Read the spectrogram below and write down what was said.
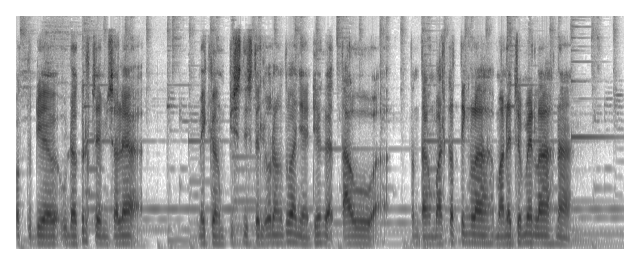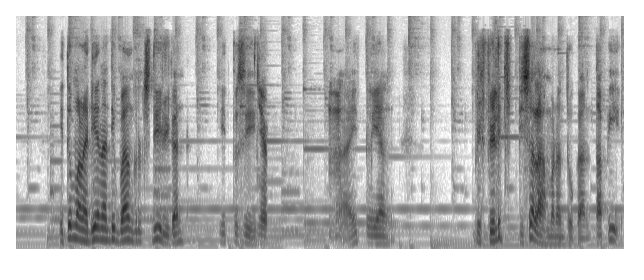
waktu dia udah kerja misalnya megang bisnis dari orang tuanya, dia nggak tahu uh, tentang marketing lah, manajemen lah. Nah, itu malah dia nanti bangkrut sendiri kan? Itu sih. Yep. Nah, itu yang privilege bisa lah menentukan, tapi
